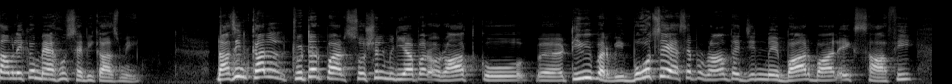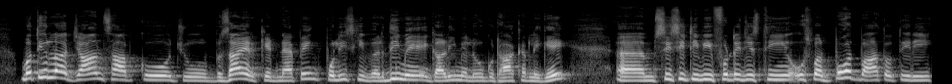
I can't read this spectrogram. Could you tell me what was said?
वालेकुम मैं हूँ सैबी काजमी। नाजिन कल ट्विटर पर, सोशल मीडिया पर और रात को टीवी पर भी बहुत से ऐसे प्रोग्राम थे जिनमें बार बार एक सहाफ़ी मतीउल्ला जान साहब को जो बज़ाहिर किडनैपिंग, पुलिस की वर्दी में, एक गाड़ी में लोग उठा कर ले गए। सीसीटीवी फुटेजेस थी, उस पर बहुत बात होती रही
